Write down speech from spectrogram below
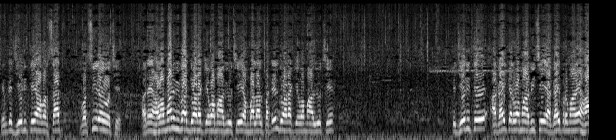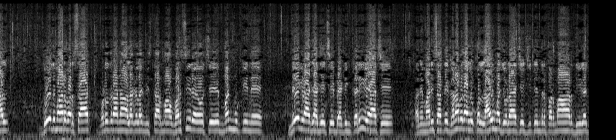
કેમ કે જે રીતે આ વરસાદ વરસી રહ્યો છે અને હવામાન વિભાગ દ્વારા કહેવામાં આવ્યું છે, અંબાલાલ પટેલ દ્વારા કહેવામાં આવ્યું છે કે જે રીતે આગાહી કરવામાં આવી છે, એ આગાહી પ્રમાણે હાલ ધોધમાર વરસાદ વડોદરાના અલગ અલગ વિસ્તારમાં વરસી રહ્યો છે, મન મૂકીને મેઘરાજા જે છે, બેટિંગ કરી રહ્યા છે અને મારી સાથે ઘણા બધા લોકો લાઈવમાં જોડાયા છે. જીતેન્દ્ર પરમાર, ધીરજ,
